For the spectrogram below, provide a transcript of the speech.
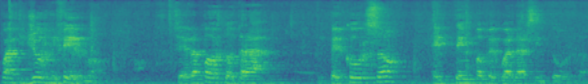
Quanti giorni fermo? C'è il rapporto tra il percorso e il tempo per guardarsi intorno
